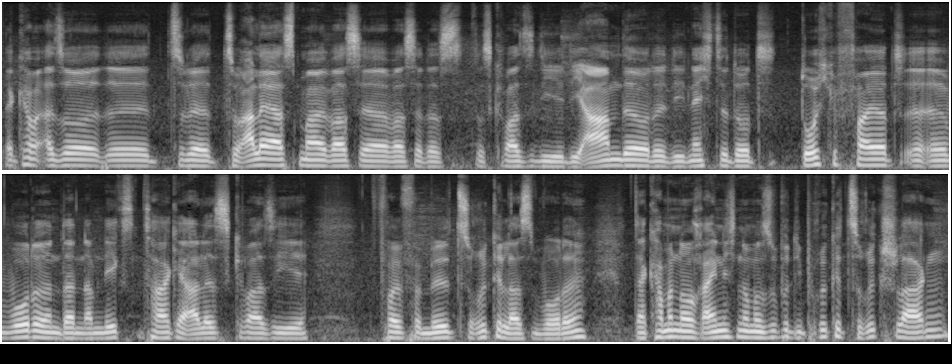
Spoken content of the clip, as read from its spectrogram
da kann man also äh, zu, zuallererst mal war es ja, war's ja dass, dass quasi die, die Abende oder die Nächte dort durchgefeiert äh, wurde und dann am nächsten Tag ja alles quasi voll vermüllt zurückgelassen wurde. Da kann man auch eigentlich nochmal super die Brücke zurückschlagen,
